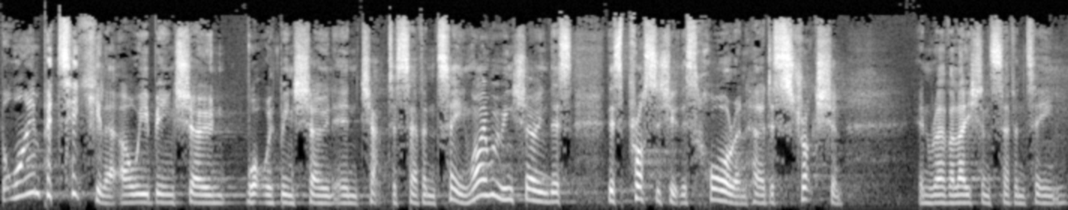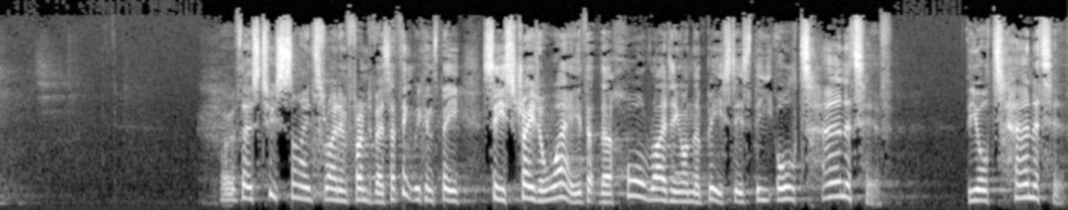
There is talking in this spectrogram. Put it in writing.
But why, in particular, are we being shown what we've been shown in chapter 17? Why are we being shown this, this prostitute, this whore, and her destruction in Revelation 17? Well, with those two sides right in front of us, I think we can see, see straight away that the whore riding on the beast is the alternative, the alternative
